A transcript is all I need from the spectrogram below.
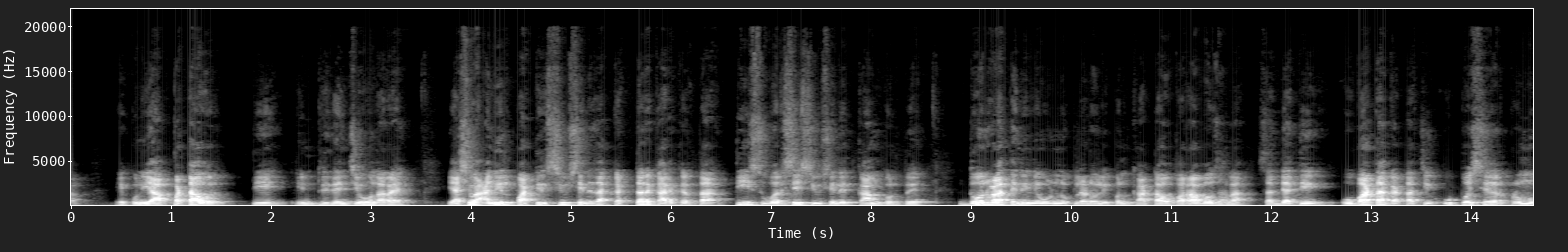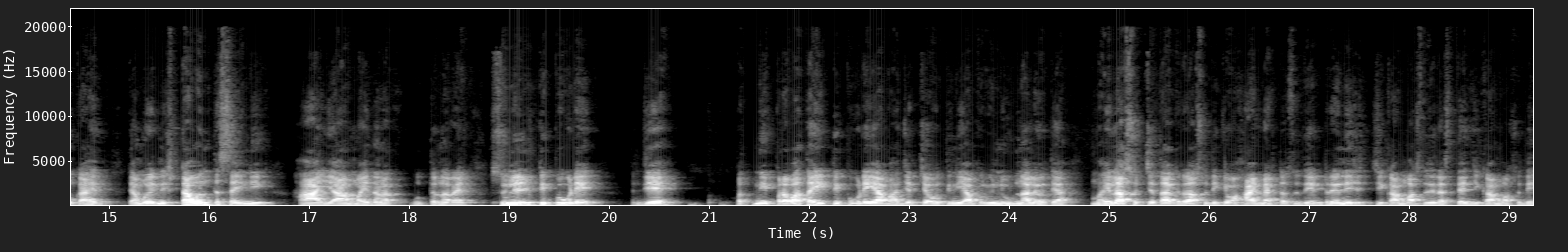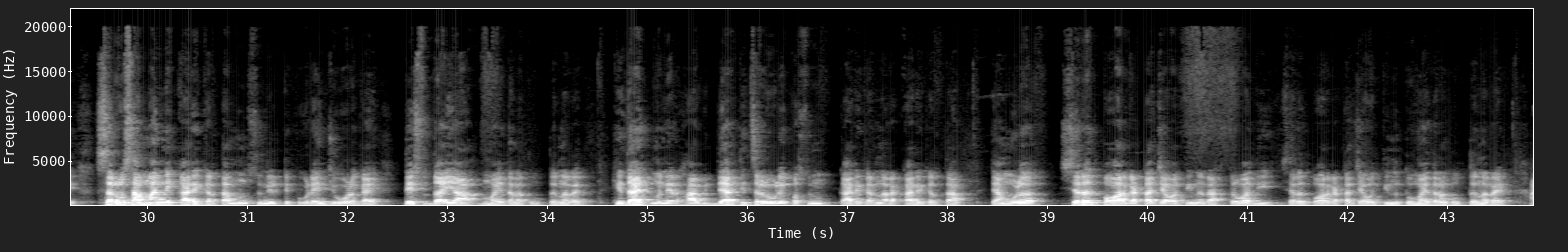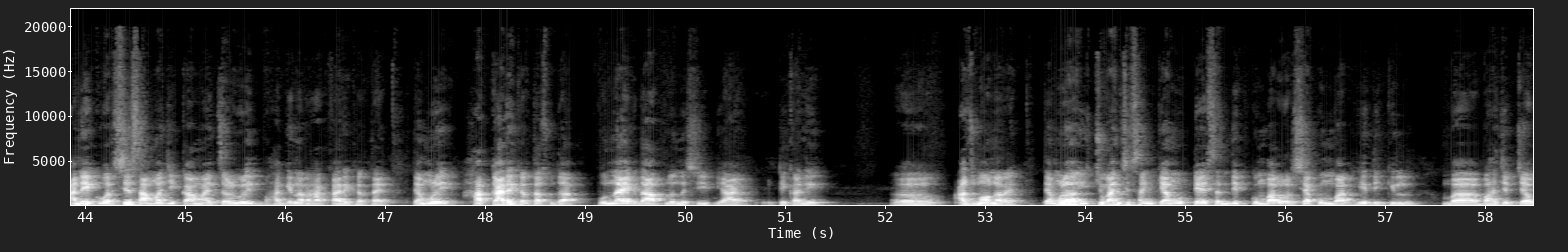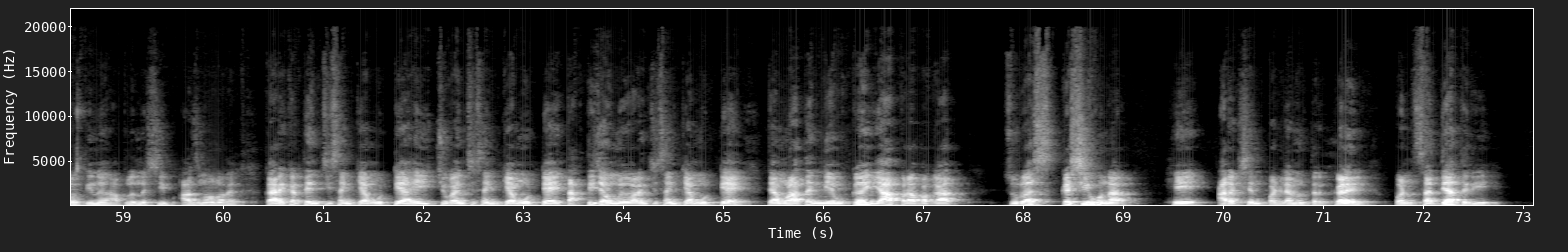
एकूण या पटावर ती एंट्री त्यांची होणार आहे. याशिवाय अनिल पाटील शिवसेनेचा कट्टर कार्यकर्ता तीस वर्षे शिवसेनेत काम करतोय. दोन वेळा त्यांनी निवडणूक लढवली पण काटाव पराभव झाला. सध्या ती उबाटा गटाची उपशहर प्रमुख आहेत. त्यामुळे निष्ठावंत सैनिक हा या मैदानात उतरणार आहे. सुनील टिपुगडे जे पत्नी प्रभाताई टिपुगडे या भाजपच्या वतीने यापूर्वी निवडून आल्या होत्या. महिला स्वच्छतागृह असू दे किंवा हायमॅस्ट असू दे ड्रेनेजची कामं असू दे रस्त्यांची कामं असू दे सर्वसामान्य कार्यकर्ता म्हणून सुनील टिपुगडे यांची ओळख आहे. ते सुद्धा या मैदानात उतरणार आहेत. हिदायत मनेर हा विद्यार्थी चळवळीपासून कार्य करणारा कार्यकर्ता. त्यामुळं शरद पवार गटाच्या वतीनं राष्ट्रवादी शरद पवार गटाच्या वतीनं तो मैदानात उतरणार आहे. अनेक वर्षे सामाजिक काम आहे चळवळीत भाग घेणारा हा कार्यकर्ता आहे. त्यामुळे हा कार्यकर्ता सुद्धा पुन्हा एकदा आपलं नशीब या ठिकाणी आजमावणार आहे. त्यामुळं इच्छुकांची संख्या मोठी आहे. संदीप कुंभार वर्षा कुंभार हे देखील बा- भाजपच्या वतीनं आपलं नशीब आजमावणार आहेत. कार्यकर्त्यांची संख्या मोठी आहे इच्छुकांची संख्या मोठी आहे ताकदीच्या उमेदवारांची संख्या मोठी आहे. त्यामुळे आता नेमकं या प्रभागात चुरस कशी होणार हे आरक्षण पडल्यानंतर कळेल. पण सध्या तरी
